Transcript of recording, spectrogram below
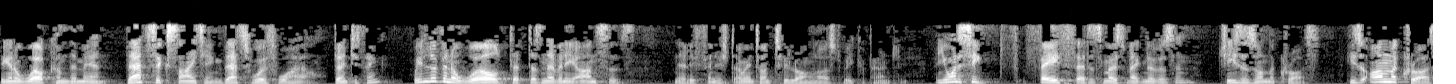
We're going to welcome them in. That's exciting. That's worthwhile, don't you think? We live in a world that doesn't have any answers nearly finished. I went on too long last week, apparently. And you want to see faith at its most magnificent? Jesus on the cross. He's on the cross.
